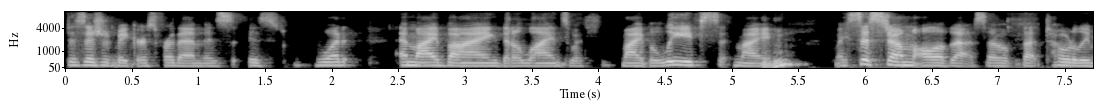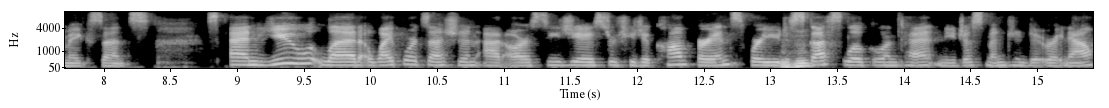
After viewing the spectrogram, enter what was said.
decision makers for them is is what am i buying that aligns with my beliefs my mm-hmm. my system all of that so that totally makes sense and you led a whiteboard session at our cga strategic conference where you mm-hmm. discuss local intent and you just mentioned it right now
